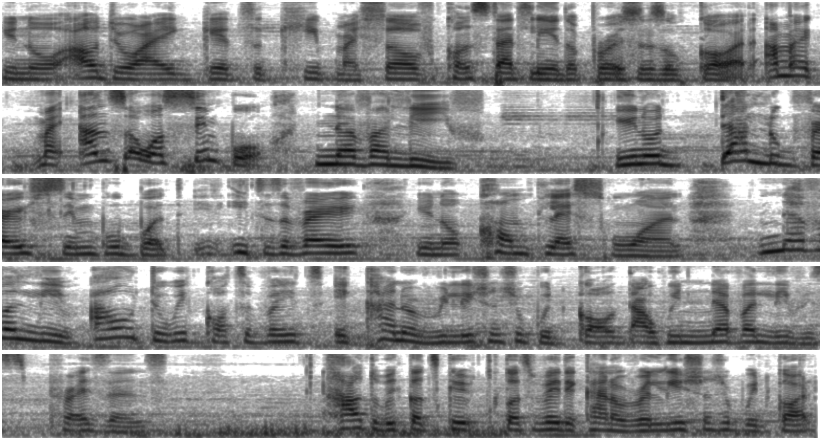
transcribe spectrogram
You know, how do I get to keep myself constantly in the presence of God? And my, my answer was simple never leave you know that looked very simple but it is a very you know complex one never leave how do we cultivate a kind of relationship with god that we never leave his presence how do we cultivate a kind of relationship with God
